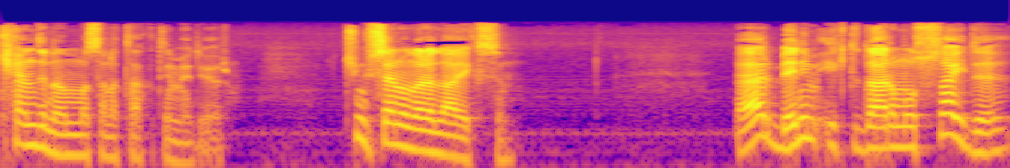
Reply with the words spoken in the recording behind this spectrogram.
kendi namıma sana takdim ediyorum. Çünkü sen onlara layıksın. Eğer benim iktidarım olsaydı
